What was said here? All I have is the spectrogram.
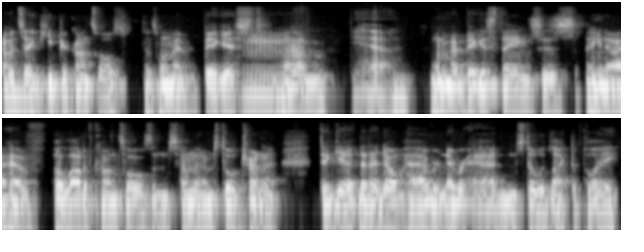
I would say keep your consoles. That's one of my biggest. Mm. Um, Yeah. one of my biggest things is you know I have a lot of consoles and some that I'm still trying to to get that I don't have or never had and still would like to play.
